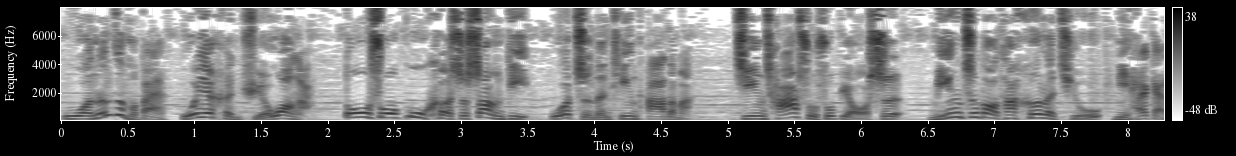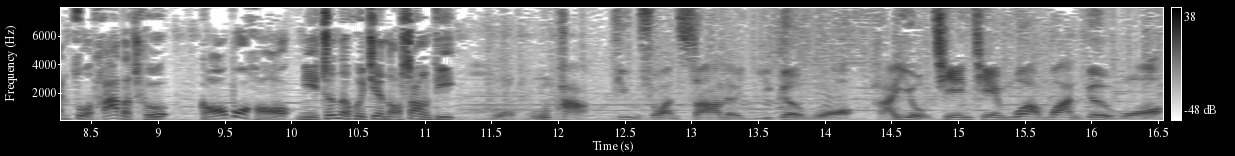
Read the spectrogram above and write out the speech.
我能怎么办？我也很绝望啊！都说顾客是上帝，我只能听他的嘛。警察叔叔表示，明知道他喝了酒，你还敢坐他的车，搞不好你真的会见到上帝。我不怕，就算杀了一个我，还有千千万万个我。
